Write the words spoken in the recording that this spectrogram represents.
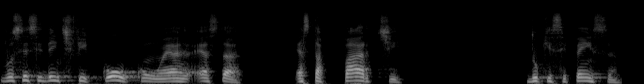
você se identificou com esta esta parte do que se pensa?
